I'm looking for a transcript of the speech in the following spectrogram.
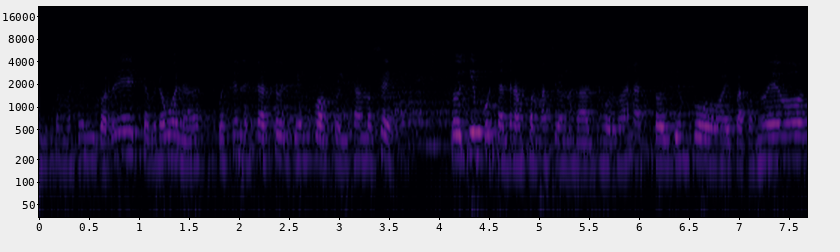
información incorrecta, pero bueno, es cuestión de estar todo el tiempo actualizándose. Todo el tiempo está en transformación las danzas urbanas, todo el tiempo hay pasos nuevos,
